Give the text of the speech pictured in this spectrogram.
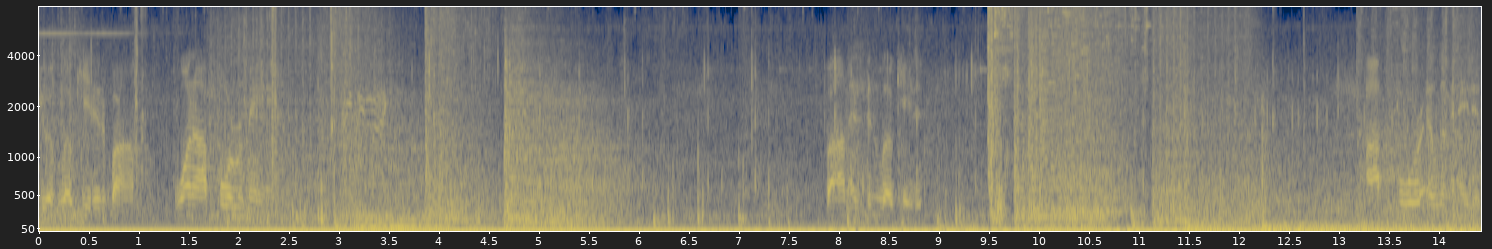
You have located a bomb. One op four remaining. Bomb has been located. Op four eliminated.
